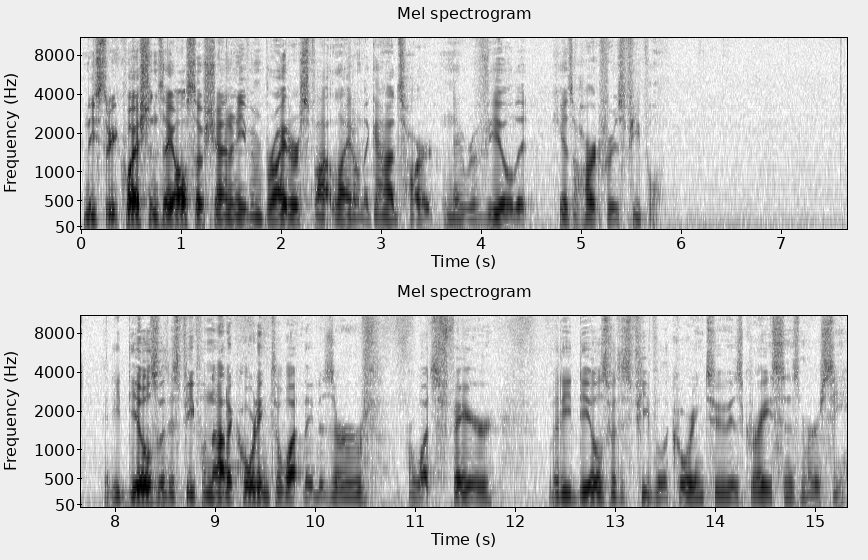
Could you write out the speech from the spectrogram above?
And these three questions, they also shine an even brighter spotlight on the God's heart, and they reveal that He has a heart for His people that he deals with his people not according to what they deserve or what's fair, but he deals with his people according to his grace and his mercy.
